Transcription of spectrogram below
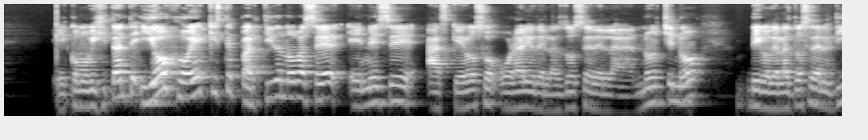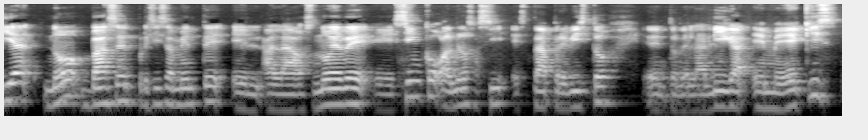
como visitante. Y ojo, eh, que este partido no va a ser en ese asqueroso horario de las 12 de la noche, no digo, de las 12 del día, no va a ser precisamente el, a las 9.05, eh, o al menos así está previsto dentro de la Liga MX,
